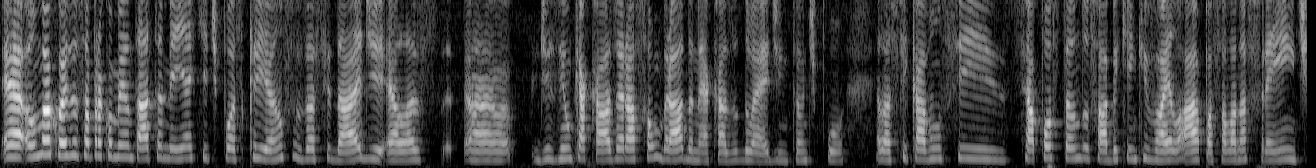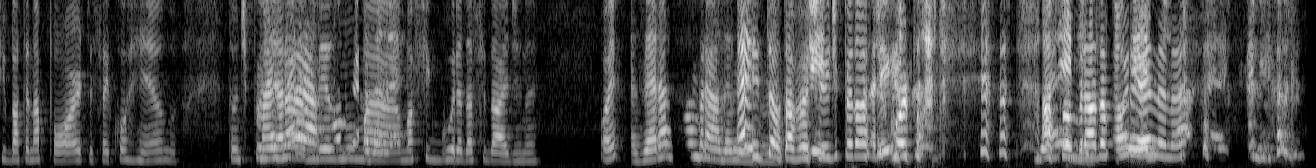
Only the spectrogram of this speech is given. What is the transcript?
É, uma coisa só para comentar também é que, tipo, as crianças da cidade, elas uh, diziam que a casa era assombrada, né? A casa do Ed. Então, tipo, elas ficavam se, se apostando, sabe? Quem que vai lá, passar lá na frente, bater na porta e sair correndo. Então, tipo, Mas ele era, era mesmo uma, né? uma figura da cidade, né? Oi? Mas era assombrada mesmo. É, então, tava cheio de pedaços de corpo lá dentro. assombrada ele, por ele, né?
